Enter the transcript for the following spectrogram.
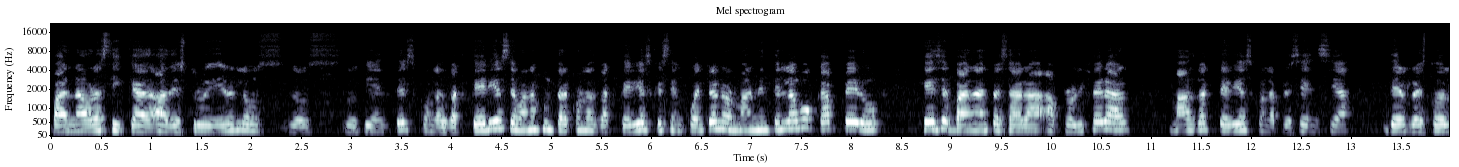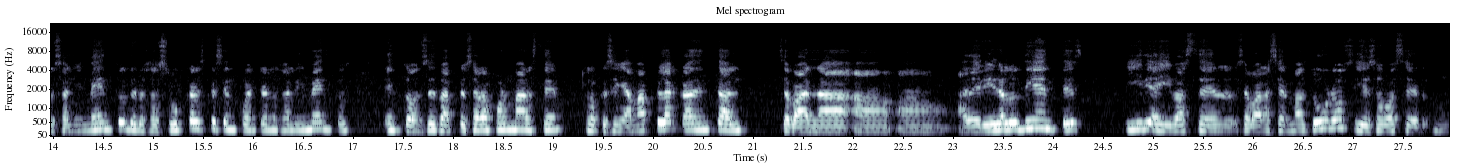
van ahora sí que a, destruir los, los, dientes con las bacterias, se van a juntar con las bacterias que se encuentran normalmente en la boca, pero que se van a empezar a, proliferar más bacterias con la presencia del resto de los alimentos, de los azúcares que se encuentran en los alimentos. Entonces va a empezar a formarse lo que se llama placa dental, se van a, adherir a los dientes y de ahí va a ser, se van a hacer más duros y eso va a ser un,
